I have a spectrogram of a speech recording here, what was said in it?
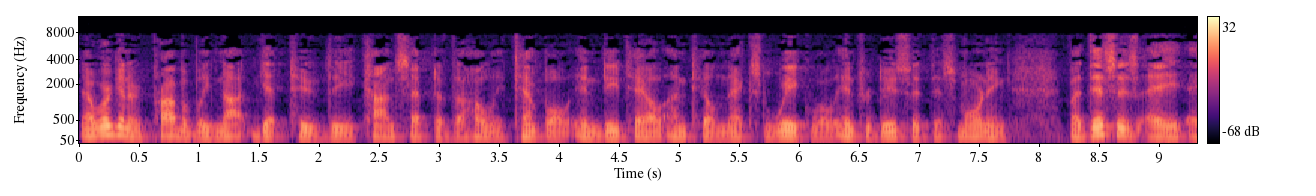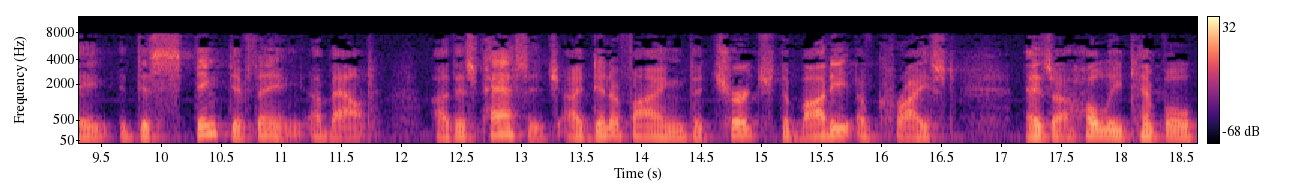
Now, we're going to probably not get to the concept of the Holy Temple in detail until next week. We'll introduce it this morning. But this is a, a distinctive thing about uh, this passage, identifying the church, the body of Christ, as a holy temple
